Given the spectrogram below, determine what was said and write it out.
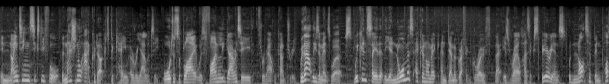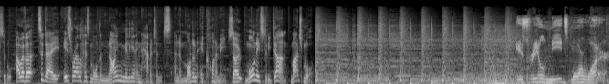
in 1964, the National Aqueduct became a reality. Water supply was finally guaranteed through throughout the country. Without these immense works, we can say that the enormous economic and demographic growth that Israel has experienced would not have been possible. However, today, Israel has more than 9 million inhabitants and a modern economy, so more needs to be done, much more. Israel needs more water.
